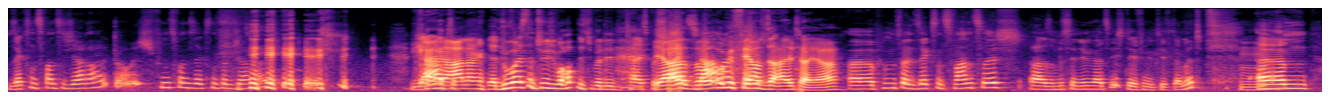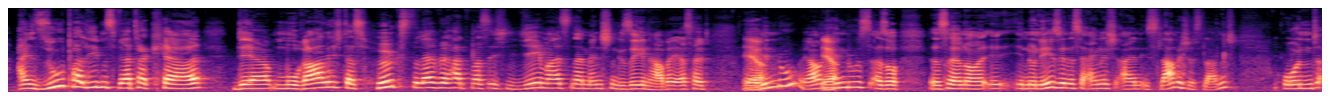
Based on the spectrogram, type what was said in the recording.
26 Jahre alt, glaube ich. 25, 26 Jahre alt. ja, Keine klar. Ahnung. Ja, du weißt natürlich überhaupt nicht über die Details Bescheid. ja, so Damals, ungefähr unser Alter, ja. Äh, 25, 26, also ein bisschen jünger als ich definitiv damit. Mhm. Ähm, ein super liebenswerter Kerl, der moralisch das höchste Level hat, was ich jemals in einem Menschen gesehen habe. Er ist halt äh, Ja. Hindu, ja, und Ja. Hindus, also das ist ja noch, Indonesien ist ja eigentlich ein islamisches Land. Und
